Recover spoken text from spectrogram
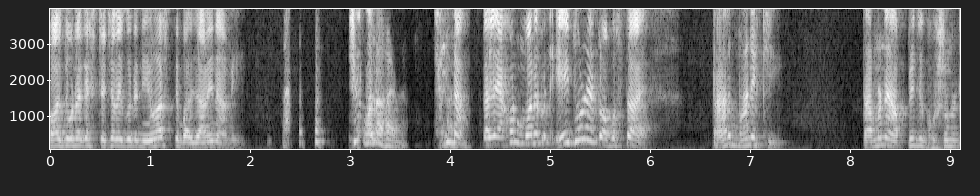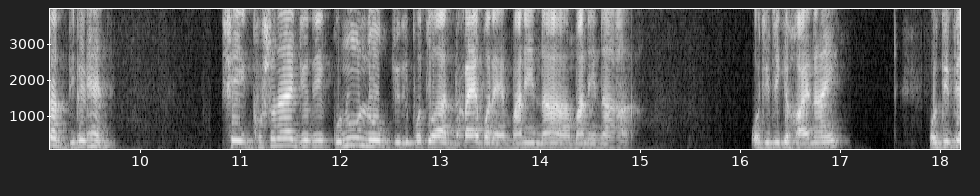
হয়তো ওনাকে স্ট্রেচারে করে নিয়েও আসতে পারে জানি না আমি। না। না তাহলে এখন মনে করেন এই ধরনের একটা অবস্থায় তার মানে কি? তার মানে আপনি যে ঘোষণাটা দিবেন সেই ঘোষণায় যদি কোনো লোক যদি প্রতিবাদ দাঁড়ায় পড়ে মানি না মানি না অতীতে কি হয় নাই? অতীতে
